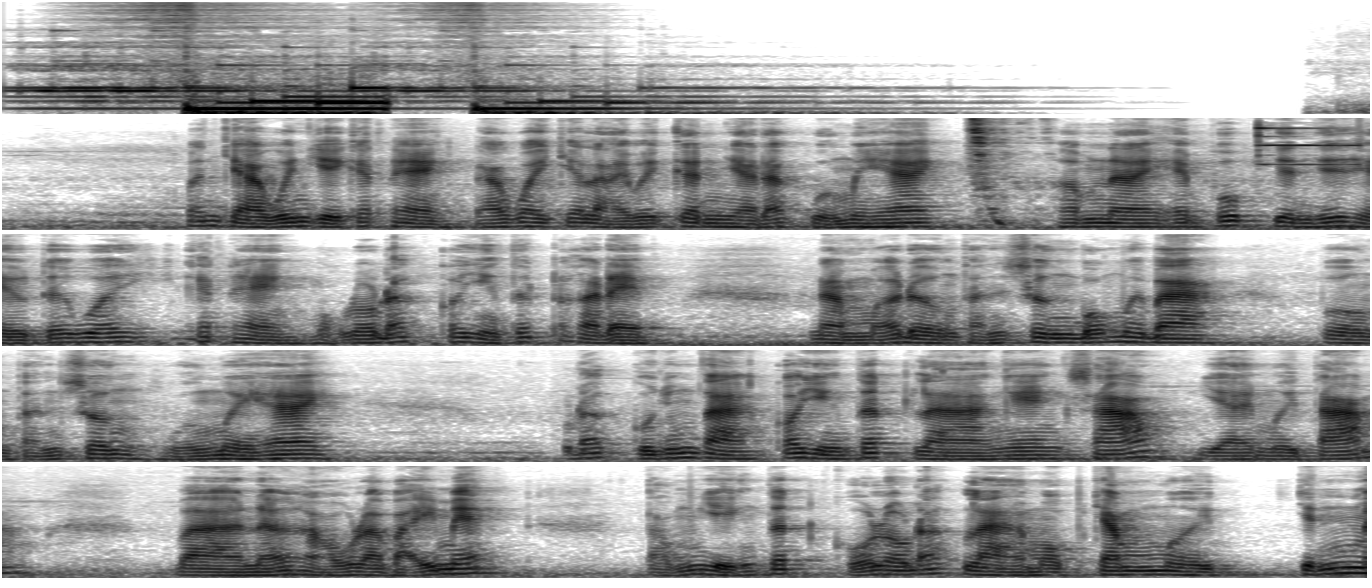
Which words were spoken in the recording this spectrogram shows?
Mến chào quý anh chị khách hàng đã quay trở lại với kênh nhà đất quận 12 Hôm nay em Phúc xin giới thiệu tới với khách hàng một lô đất có diện tích rất là đẹp Nằm ở đường Thạnh Xuân 43, phường Thạnh Xuân, quận 12 Lô đất của chúng ta có diện tích là ngang 6, dài 18 và nở hậu là 7 m Tổng diện tích của lô đất là 119 m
